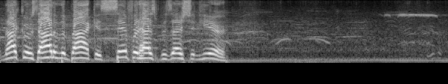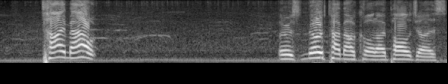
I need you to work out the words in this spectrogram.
And that goes out of the back as Sanford has possession here. Timeout there was no timeout called. I apologize.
